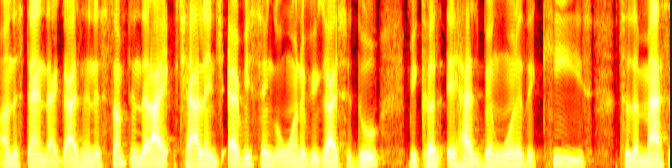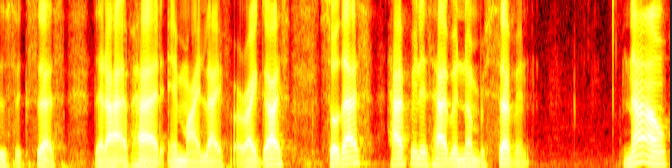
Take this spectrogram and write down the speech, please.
Understand that, guys. And it's something that I challenge every single one of you guys to do because it has been one of the keys to the massive success that I have had in my life. All right, guys. So that's happiness habit number seven. Now,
